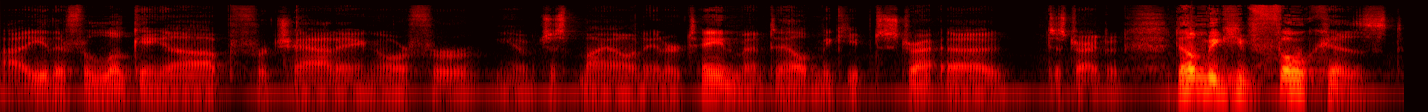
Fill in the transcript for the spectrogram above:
uh, either for looking up, for chatting, or for you know just my own entertainment to help me keep distra- uh, distracted, to help me keep focused.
